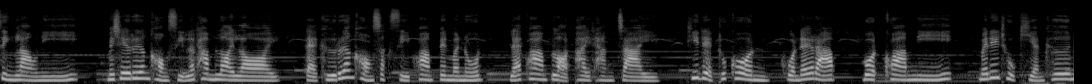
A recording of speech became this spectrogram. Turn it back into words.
สิ่งเหล่านี้ไม่ใช่เรื่องของศีลธรรมลอยๆ แต่คือเรื่องของศักดิ์ศรีความเป็นมนุษย์ และความปลอดภัยทางใจ ที่เด็กทุกคนควรได้รับ บทความนี้ไม่ได้ถูกเขียนขึ้น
